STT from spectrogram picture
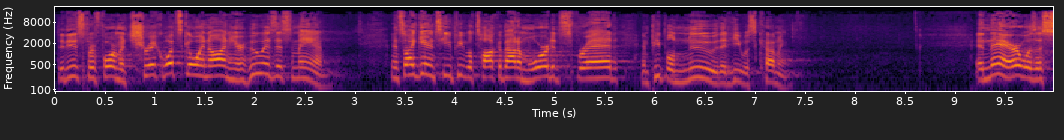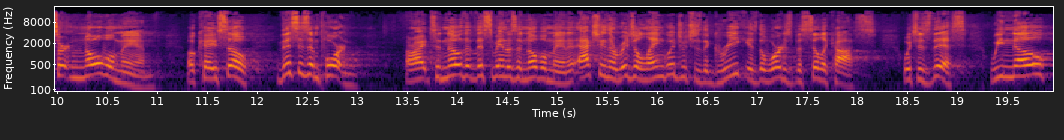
Did he just perform a trick? What's going on here? Who is this man? And so I guarantee you, people talk about him, word had spread, and people knew that he was coming. And there was a certain nobleman. Okay, so this is important. All right, to know that this man was a nobleman. And actually, in the original language, which is the Greek, is the word is basilikos, which is this. We know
